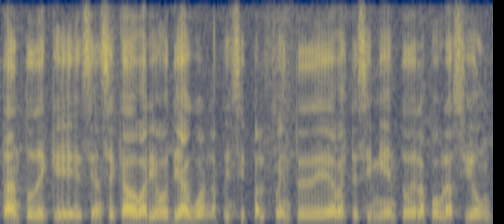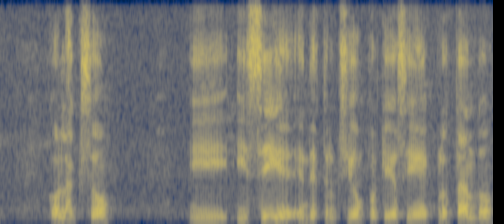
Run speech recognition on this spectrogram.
tanto de que se han secado varios ojos de agua, la principal fuente de abastecimiento de la población colapsó y, sigue en destrucción porque ellos siguen explotando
